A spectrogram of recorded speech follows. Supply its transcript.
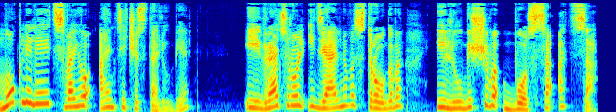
мог лелеять свое античестолюбие и играть роль идеального, строгого и любящего босса отца,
